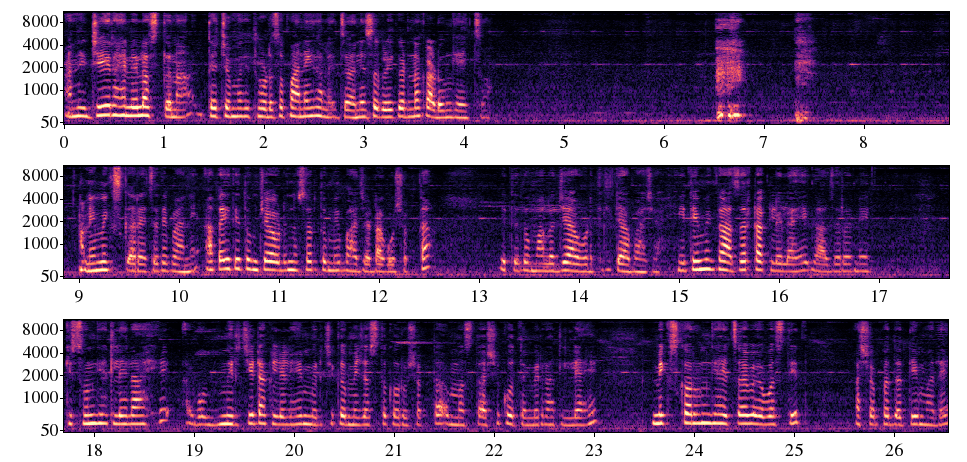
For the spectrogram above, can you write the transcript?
आणि जे राहिलेलं असतं ना त्याच्यामध्ये थोडंसं पाणी घालायचं आणि सगळीकडनं काढून घ्यायचं. आणि मिक्स करायचं ते पाणी. आता इथे तुमच्या आवडीनुसार तुम्ही भाज्या टाकू शकता. इथे तुम्हाला जे आवडतील त्या भाज्या. इथे मी गाजर टाकलेलं आहे. गाजराने किसून घेतलेलं आहे. व मिरची टाकलेली आहे. मिरची कमी जास्त करू शकता. मस्त अशी कोथिंबीर घातलेली आहे. मिक्स करून घ्यायचं व्यवस्थित अशा पद्धतीमध्ये.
